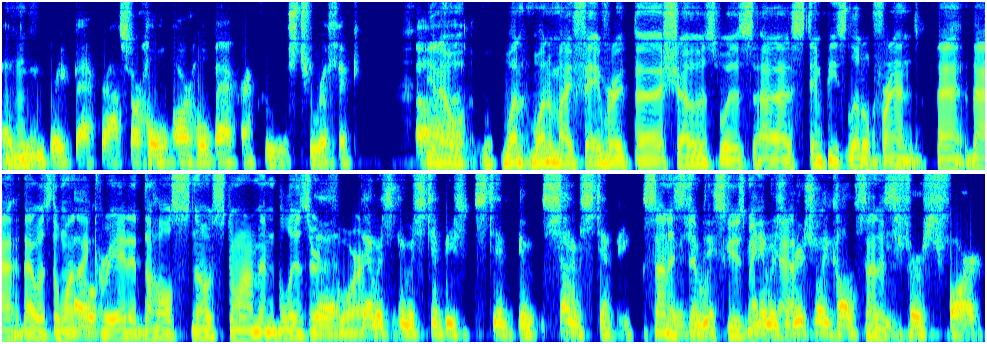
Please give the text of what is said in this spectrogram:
uh, Mhm. doing great backgrounds. Our whole our whole background crew was terrific. Uh, you know, one one of my favorite uh, shows was uh, Stimpy's Little Friend. That that that was the one I Oh. created the whole snowstorm and blizzard the- for. that was it was Stimpy's Stimp, it was Son of Stimpy. Son of Stimpy, excuse me. and it was yeah. originally called Son of- Stimpy's First Fart.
